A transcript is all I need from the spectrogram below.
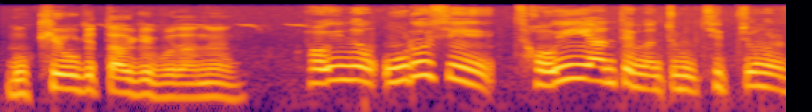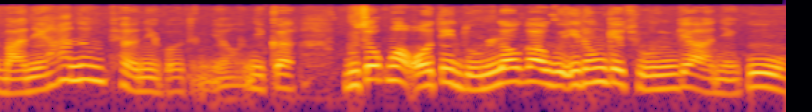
못 키우겠다기보다는 저희는 오롯이 저희한테만 좀 집중을 많이 하는 편이거든요. 그러니까 무조건 어디 놀러 가고 이런 게 좋은 게 아니고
